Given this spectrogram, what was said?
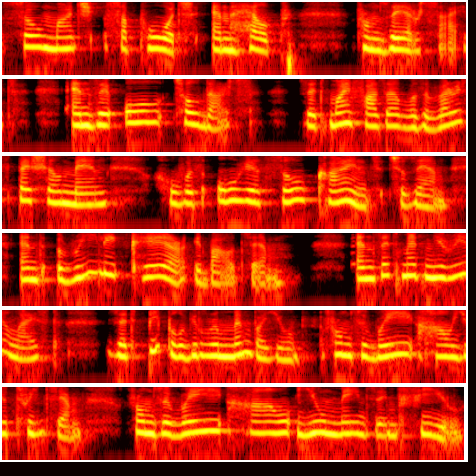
so much support and help from their side. And they all told us that my father was a very special man who was always so kind to them and really care about them. And that made me realize that people will remember you from the way how you treat them, from the way how you made them feel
